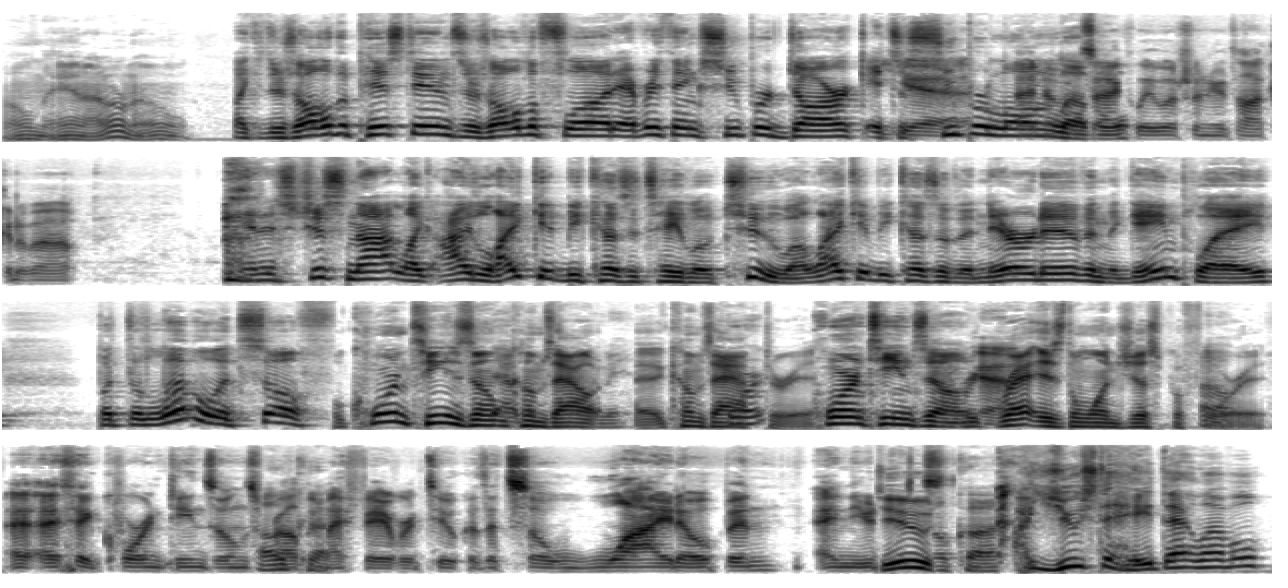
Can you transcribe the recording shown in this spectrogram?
Oh man, I don't know. Like there's all the pistons, there's all the flood, everything's super dark. It's a Yeah, super I long know level, Exactly which one you're talking about. and it's just not like I like it because it's Halo Two. I like it because of the narrative and the gameplay, but the level itself. Well, Quarantine Zone comes out. me. Uh, comes after it. Quarantine Zone. Regret is the one just before Oh. it. I, I think Quarantine Zone's probably Okay. my favorite too because it's so wide open and you Dude, Okay. I used to hate that level.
